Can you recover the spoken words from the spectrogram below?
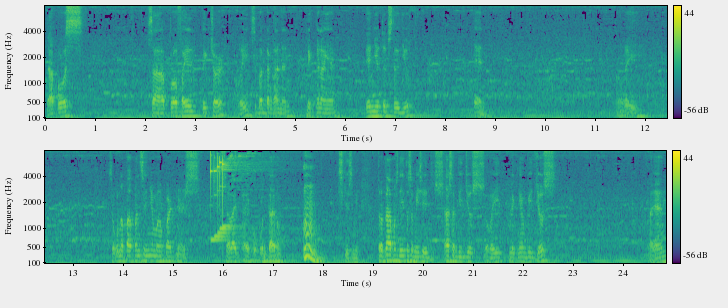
Tapos, sa profile picture, okay, sa bandang kanan, click nyo lang yan. Then, YouTube Studio. Then, So, kung napapansin nyo mga partners, sa live tayo pupunta, no? Excuse me. So, tapos dito sa message, ah, sa videos, okay, click nyo yung videos. Ayan.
